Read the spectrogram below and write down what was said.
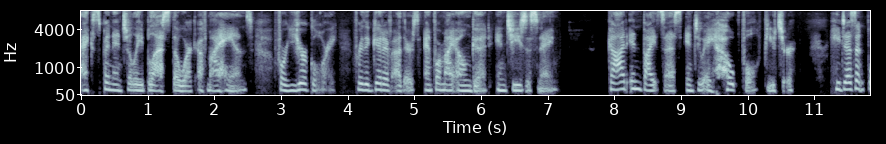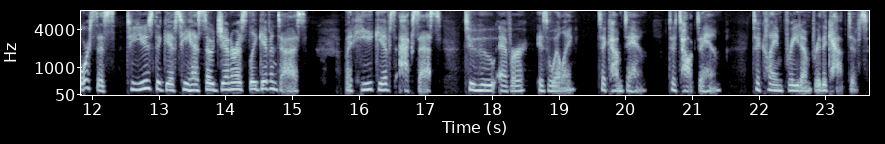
exponentially bless the work of my hands for your glory, for the good of others, and for my own good in Jesus' name. God invites us into a hopeful future. He doesn't force us to use the gifts he has so generously given to us, but he gives access to whoever is willing to come to him, to talk to him, to claim freedom for the captives.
